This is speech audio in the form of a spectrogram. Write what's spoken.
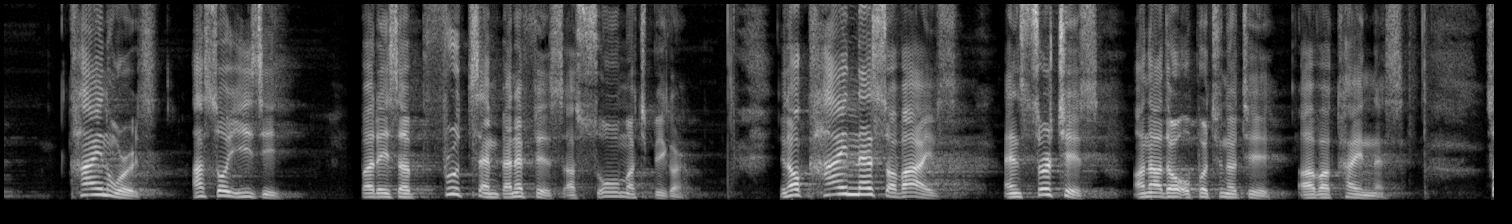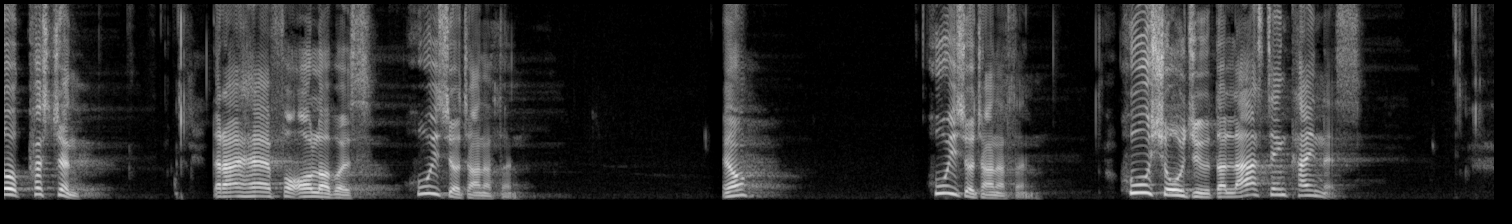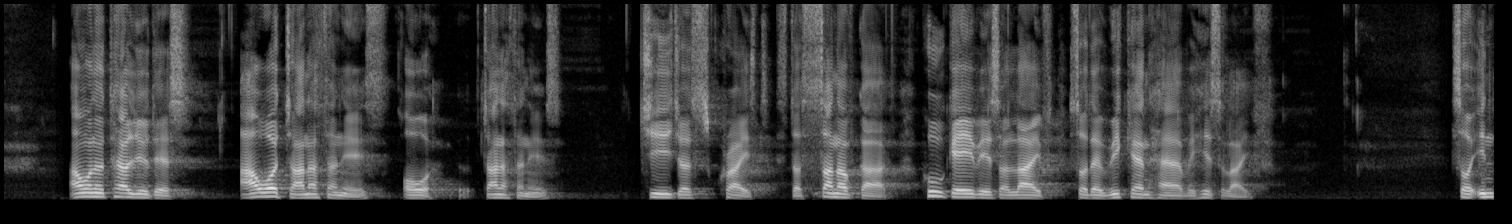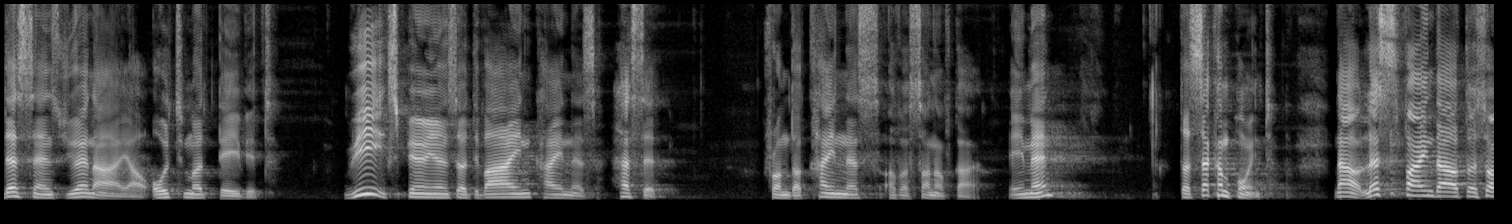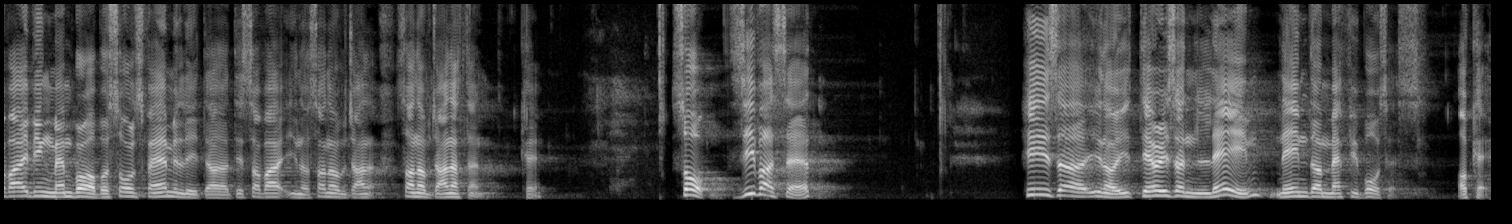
Kind words are so easy, but its fruits and benefits are so much bigger. You know, kindness survives and searches another opportunity of a kindness. So, question that I have for all of us who is your Jonathan? You know? Who is your Jonathan? Who showed you the lasting kindness? I want to tell you this. Our Jonathan is, or Jonathan is, Jesus Christ, the Son of God, who gave his life so that we can have his life. So, in that sense, you and I are ultimate David. We experience a divine kindness, hesed, from the kindness of a Son of God. Amen? The second point. Now, let's find out the surviving member of Saul's family, the, the survive, you know, son, of John, son of Jonathan. Okay? So, Ziva said, he's, uh, you know, there is a name named Mephibosheth. Okay.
